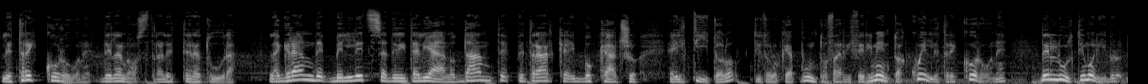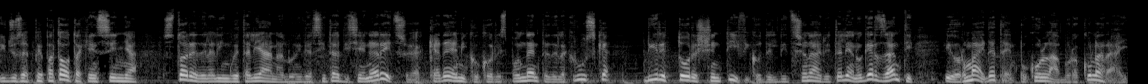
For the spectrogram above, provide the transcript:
le tre corone della nostra letteratura. La grande bellezza dell'italiano, Dante, Petrarca e Boccaccio è il titolo, titolo che appunto fa riferimento a quelle tre corone, dell'ultimo libro di Giuseppe Patota che insegna storia della lingua italiana all'Università di Siena Arezzo, è accademico corrispondente della Crusca, direttore scientifico del dizionario italiano Garzanti e ormai da tempo collabora con la RAI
